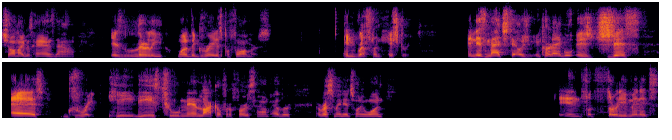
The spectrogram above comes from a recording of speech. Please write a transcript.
Shawn Michaels hands down is literally one of the greatest performers in wrestling history. And this match tells you, and Kurt Angle is just as great. He these two men lock up for the first time ever at WrestleMania 21. And for 30 minutes,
